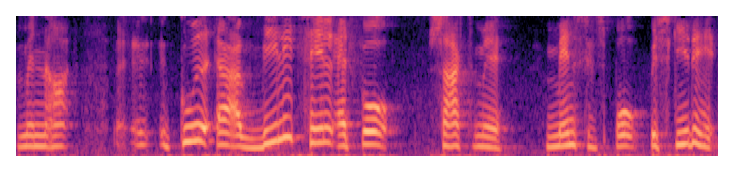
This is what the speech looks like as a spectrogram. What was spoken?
Men nej, øh, Gud er villig til at få sagt med menneskeligt sprog beskidte hen.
